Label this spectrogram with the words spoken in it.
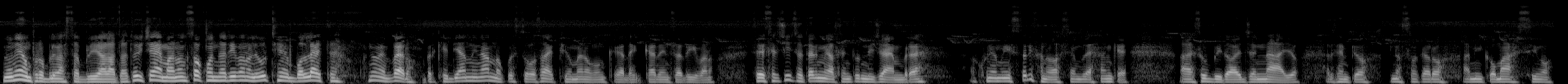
Non è un problema stabilire la data. Tu dici, eh, ma non so quando arrivano le ultime bollette. Non è vero, perché di anno in anno questo lo sai più o meno con che cadenza arrivano. Se l'esercizio termina il 31 dicembre, alcuni amministratori fanno l'assemblea anche eh, subito a gennaio, ad esempio il nostro caro amico Massimo,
